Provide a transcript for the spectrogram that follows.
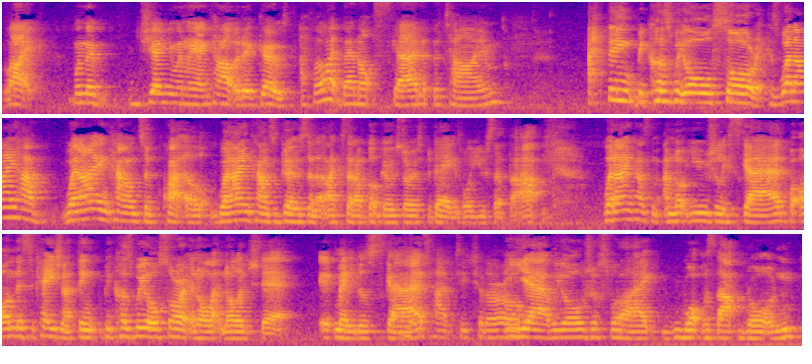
like when they've genuinely encountered a ghost, I feel like they're not scared at the time. I think because we all saw it, because when I have, when I encounter quite a, when I encounter ghosts, and like I said, I've got ghost stories for days. Well, you said that. When I encounter them, I'm not usually scared, but on this occasion, I think because we all saw it and all acknowledged it, it made us scared. They hyped each other up. Yeah, we all just were like, "What was that run?"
